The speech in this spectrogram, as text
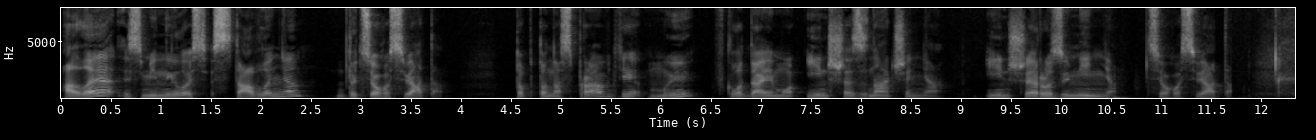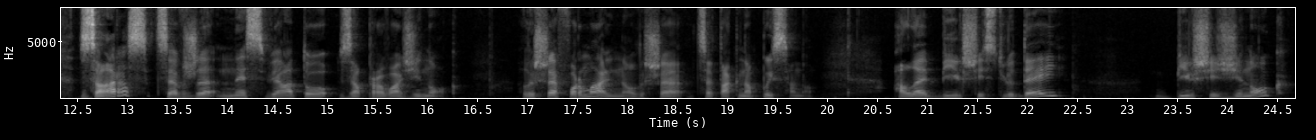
Але змінилось ставлення до цього свята. Тобто, насправді, ми вкладаємо інше значення, інше розуміння цього свята. Зараз це вже не свято за права жінок лише формально, лише це так написано. Але більшість людей, більшість жінок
